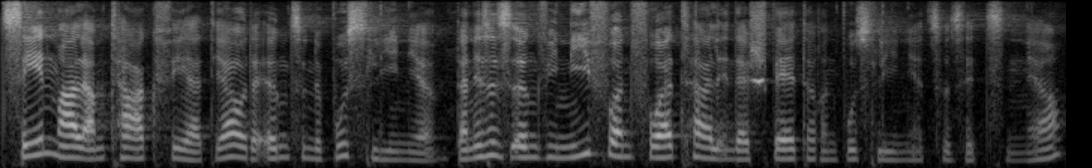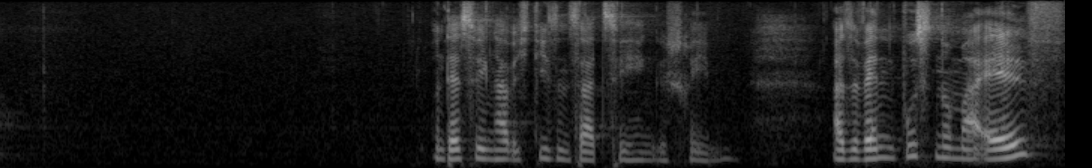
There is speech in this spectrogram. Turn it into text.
zehnmal am Tag fährt, ja, oder irgendeine so Buslinie, dann ist es irgendwie nie von Vorteil, in der späteren Buslinie zu sitzen, ja. Und deswegen habe ich diesen Satz hier hingeschrieben. Also wenn Bus Nummer 11,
